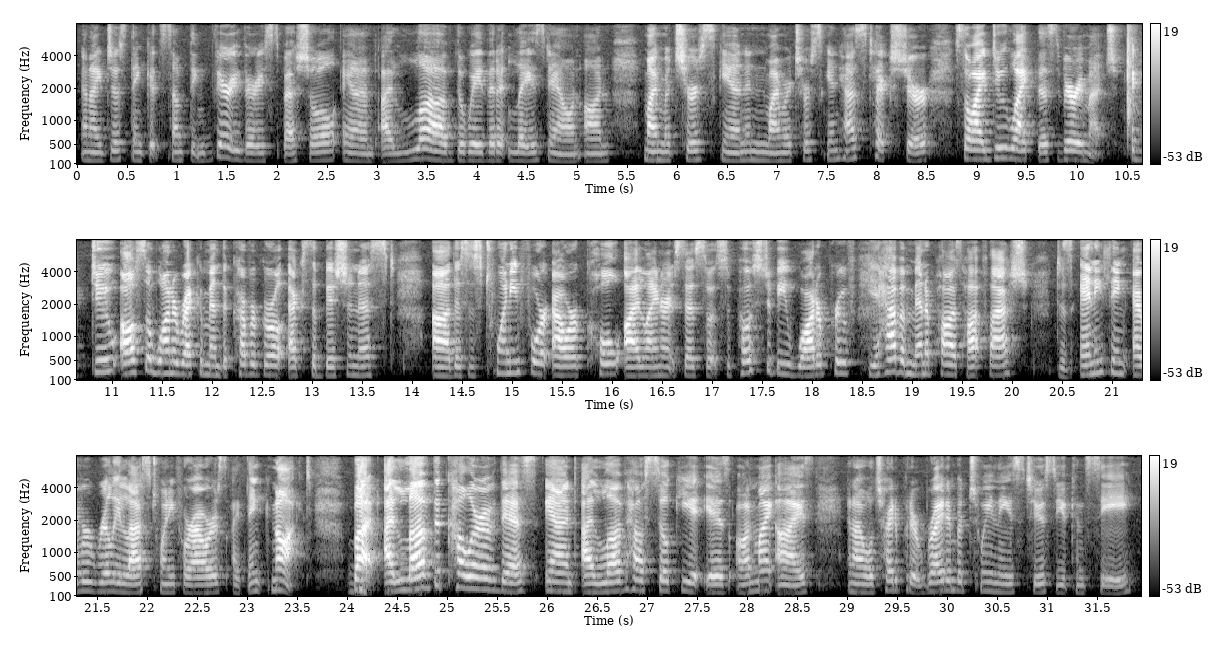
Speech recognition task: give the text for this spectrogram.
and I just think it's something very very special and I love the way that it lays down on my mature skin and my mature skin has texture so I do like this very much. I do also want to recommend the CoverGirl Exhibitionist. Uh, this is 24 hour kohl eyeliner it says so it's supposed to be waterproof. If you have a menopause hot flash does anything ever really last 24 hours? I think not. But I love the color of this and I love how silky it is on my eyes and I will try to put it right in between these two so you can see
